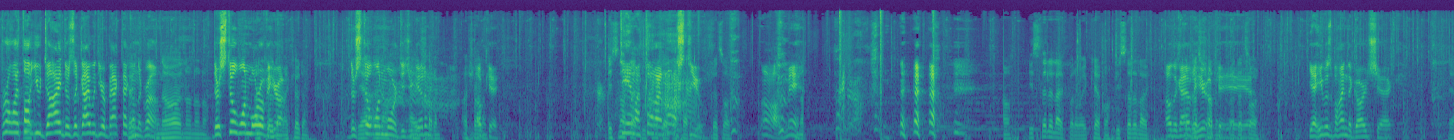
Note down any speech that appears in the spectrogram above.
Bro, I thought you died. There's a guy with your backpack Okay. on the eh? ground. No, no, no, no. There's still one more I over here. Him, I killed him. There's Yeah, still I one know. more. Did you I get shot him? I shot him. Okay. Damn, that, I thought I lost you. That's all. Oh, man. No, he's still alive, by the way. Careful, he's still alive. Oh, the guy I over here? Okay, him, yeah, that's yeah. all. Yeah, he was behind the guard shack. Yeah.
